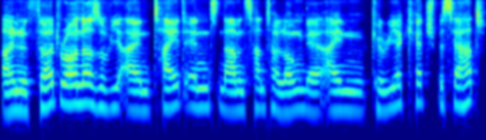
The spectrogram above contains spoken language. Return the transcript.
einen Third Rounder sowie einen Tight End namens Hunter Long, der einen Career Catch bisher hat.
